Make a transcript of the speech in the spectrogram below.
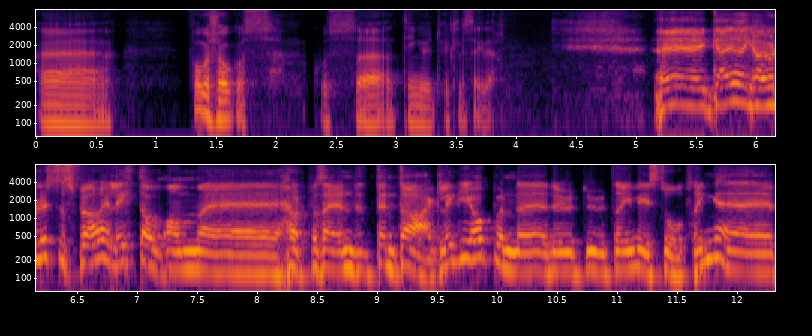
får vi se hvordan ting utvikler seg der. Eh, Geir, jeg har jo lyst til å spørre deg litt om, om eh, si, den, den, daglige jobben eh, du, du, driver i Stortinget. Eh,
